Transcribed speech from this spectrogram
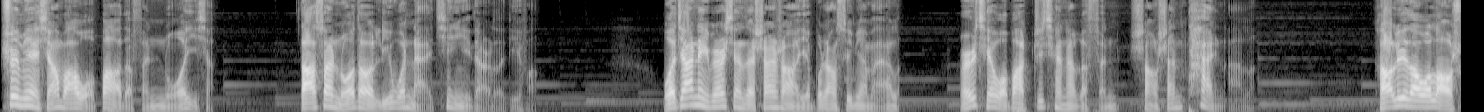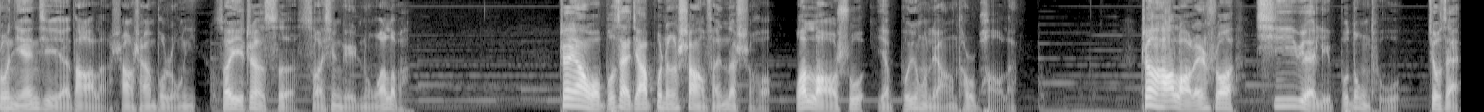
顺便想把我爸的坟挪一下，打算挪到离我奶近一点的地方。我家那边现在山上也不让随便埋了。而且我爸之前那个坟上山太难了，考虑到我老叔年纪也大了，上山不容易，所以这次索性给挪了吧。这样我不在家不能上坟的时候，我老叔也不用两头跑了。正好老人说七月里不动土，就在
